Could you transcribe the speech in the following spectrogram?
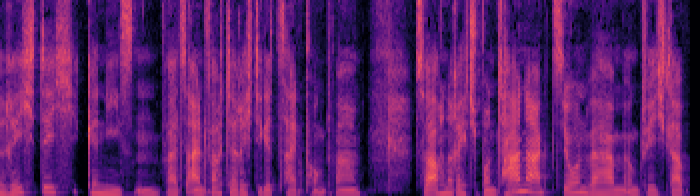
richtig genießen, weil es einfach der richtige Zeitpunkt war. Es war auch eine recht spontane Aktion. Wir haben irgendwie, ich glaube,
